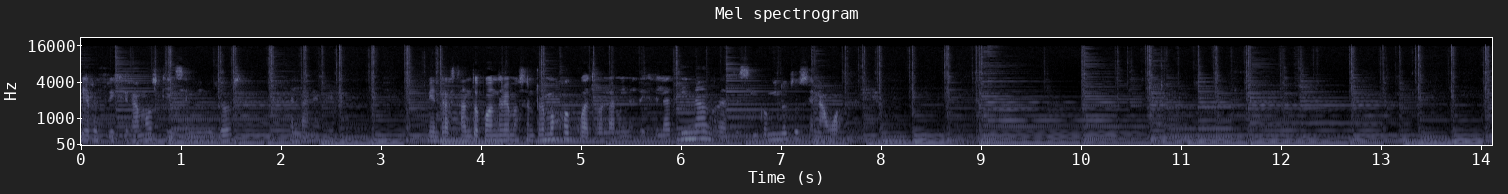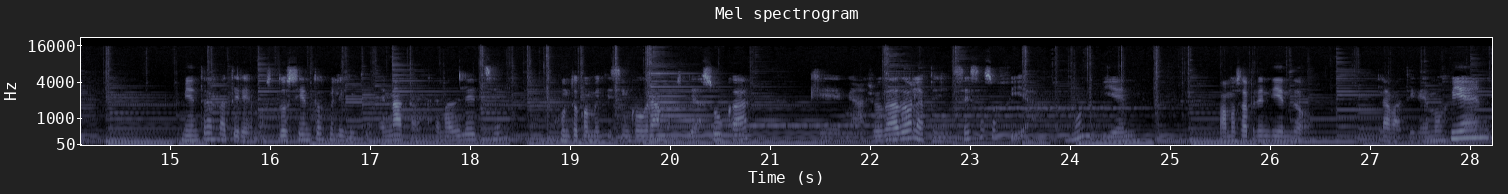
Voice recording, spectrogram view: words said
y refrigeramos 15 minutos en la nevera. Mientras tanto pondremos en remojo 4 láminas de gelatina durante 5 minutos en agua fría. Mientras batiremos 200 ml de nata o crema de leche junto con 25 gramos de azúcar que me ha ayudado la princesa Sofía. Muy bien. Vamos aprendiendo. La batiremos bien.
